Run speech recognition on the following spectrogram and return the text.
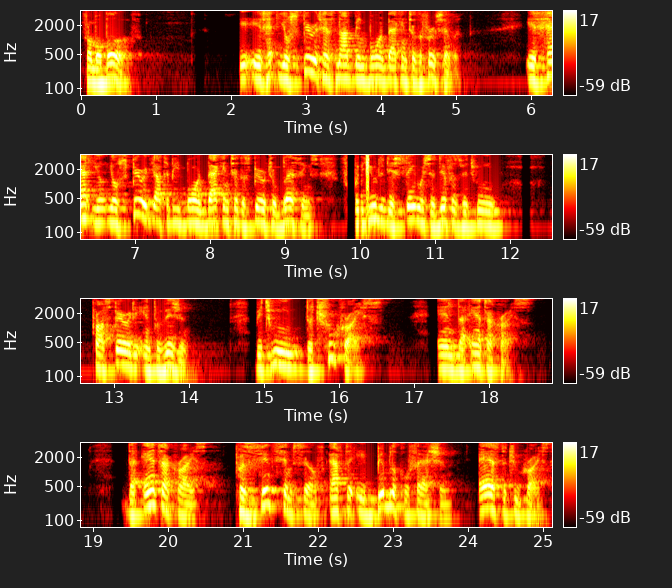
from above it, it, your spirit has not been born back into the first heaven. It had your, your spirit got to be born back into the spiritual blessings for you to distinguish the difference between prosperity and provision between the true Christ and the Antichrist. The Antichrist presents himself after a biblical fashion as the true Christ,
